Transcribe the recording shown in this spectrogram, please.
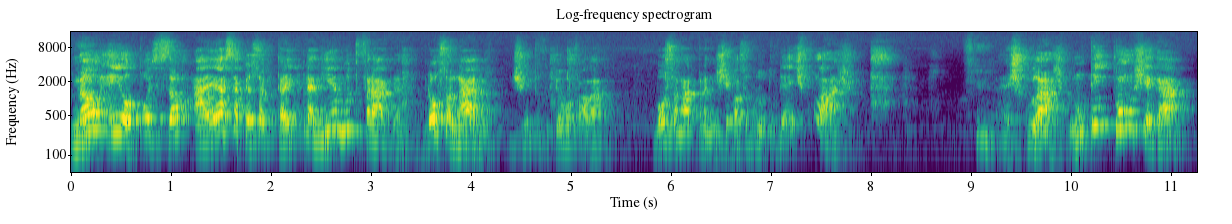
não em oposição a essa pessoa que está aí, que para mim é muito fraca. Bolsonaro, desculpa o que eu vou falar, Bolsonaro para mim chegar ao segundo turno é esculacho. É esculacho. Não tem como chegar.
